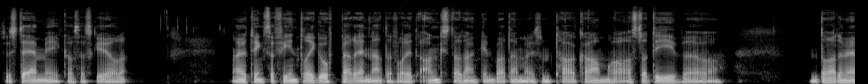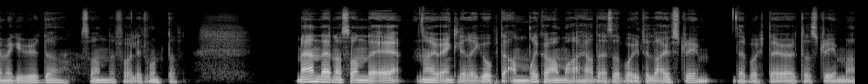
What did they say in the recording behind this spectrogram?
systemet i hvordan jeg skal gjøre det. Nå er jo ting så fint rigget opp her inne at jeg får litt angst av tanken på at jeg må liksom ta kameraet og stativet og dra det med meg ut og sånn. Det får jeg litt vondt av. Men det er nå sånn det er. Nå har jeg jo egentlig rigget opp det andre kameraet her, det som jeg bruker til livestream. Det brukte jeg jo til å streame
